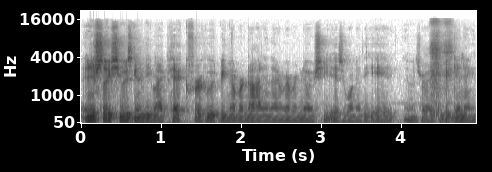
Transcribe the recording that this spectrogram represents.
Initially, she was going to be my pick for who would be number nine, and I remember, no, she is one of the eight. It was right at the beginning.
